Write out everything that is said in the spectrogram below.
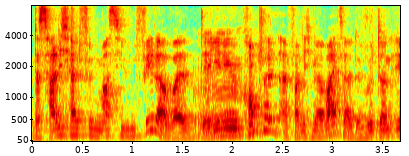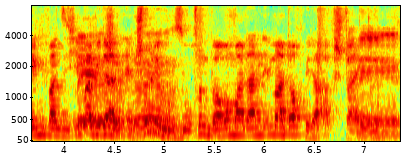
Und das halte ich halt für einen massiven Fehler, weil derjenige kommt halt einfach nicht mehr weiter. Der wird dann irgendwann sich Nee, immer das wieder ja. suchen, warum er dann immer doch wieder absteigt. Nee,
